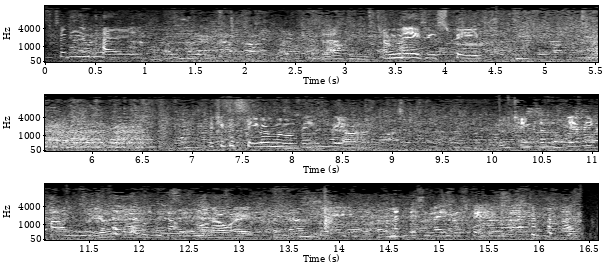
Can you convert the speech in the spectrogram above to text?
off to the UK. The uh, amazing speed. But you can see we're moving. We are. England, here we come. Here we come. On our way. Yay. At this amazing speed.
